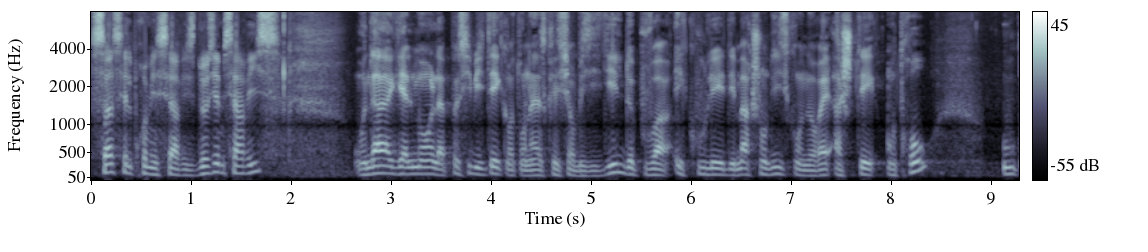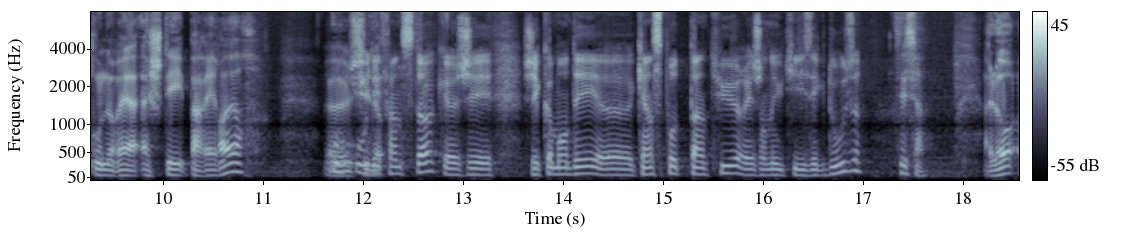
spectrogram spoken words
Ça, c'est le premier service. Deuxième service? On a également la possibilité, quand on est inscrit sur Bizidil, de pouvoir écouler des marchandises qu'on aurait achetées en trop ou qu'on aurait achetées par erreur. euh, ou, chez ou le- des fins de stock. Euh, J'ai j'ai commandé euh, 15 pots de peinture et j'en ai utilisé que 12. C'est ça. Alors,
